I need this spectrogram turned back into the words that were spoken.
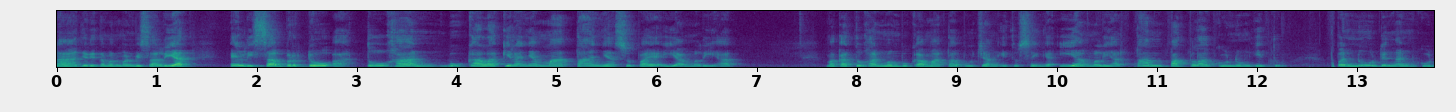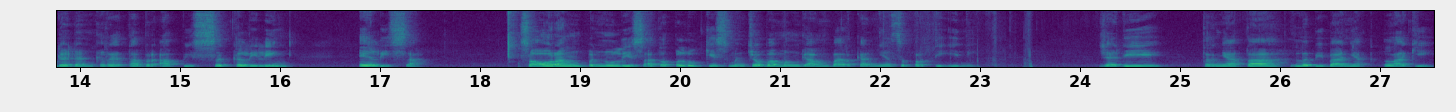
Nah, jadi teman-teman bisa lihat Elisa berdoa, "Tuhan, bukalah kiranya matanya supaya ia melihat." Maka Tuhan membuka mata bujang itu sehingga ia melihat tampaklah gunung itu penuh dengan kuda dan kereta berapi sekeliling Elisa. Seorang penulis atau pelukis mencoba menggambarkannya seperti ini. Jadi, ternyata lebih banyak lagi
